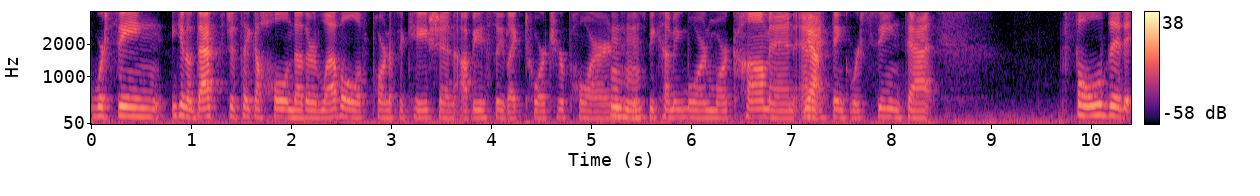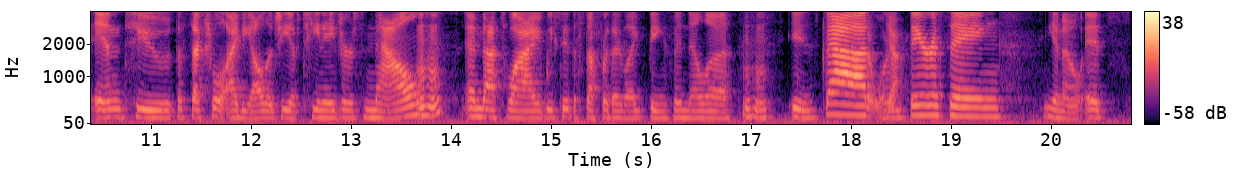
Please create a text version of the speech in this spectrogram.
we're seeing, you know, that's just like a whole nother level of pornification. Obviously, like torture porn is becoming more and more common, and Mm-hmm. Yeah. I think we're seeing that folded into the sexual ideology of teenagers now Mm-hmm. and that's why we see the stuff where they're like being vanilla is bad or Mm-hmm. Yeah. embarrassing you know it's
